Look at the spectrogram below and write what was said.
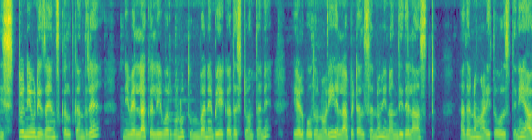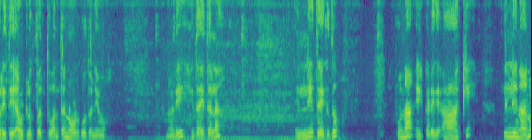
ಇಷ್ಟು ನೀವು ಡಿಸೈನ್ಸ್ ಕಲ್ತ್ಕೊಂಡ್ರೆ ನೀವೆಲ್ಲ ಕಲಿವರೆಗೂ ತುಂಬಾ ಬೇಕಾದಷ್ಟು ಅಂತಲೇ ಹೇಳ್ಬೋದು. ನೋಡಿ, ಎಲ್ಲ ಪೆಟಲ್ಸನ್ನು ಇನ್ನೊಂದಿದೆ ಲಾಸ್ಟ್ ಅದನ್ನು ಮಾಡಿ ತೋರಿಸ್ತೀನಿ. ಯಾವ ರೀತಿ ಔಟ್ಲುಕ್ ಬಂತು ಅಂತ ನೋಡ್ಬೋದು ನೀವು. ನೋಡಿ, ಇದಾಯ್ತಲ್ಲ? ಇಲ್ಲಿ ತೆಗೆದು ಪುನಃ ಈ ಕಡೆಗೆ ಹಾಕಿ, ಇಲ್ಲಿ ನಾನು,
